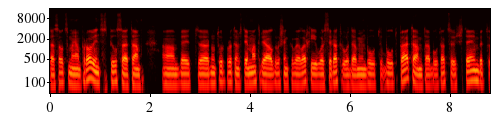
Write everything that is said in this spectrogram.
tā saucamajām provinces pilsētām, bet nu, tur, protams, tie materiāli droši vien, vēl arhīvos ir atrodami un būtu, būtu pētāmi. Tā būtu atsevišķa tēma, bet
